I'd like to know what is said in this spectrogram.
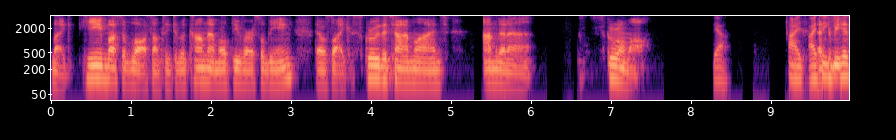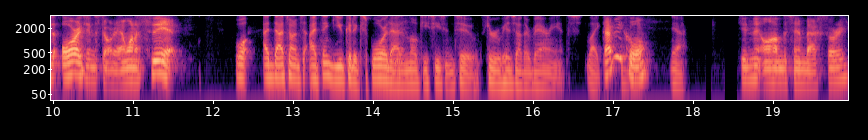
Like he must have lost something to become that multiversal being that was like, screw the timelines, I'm gonna screw them all. Yeah, I I that think should you- be his origin story. I want to see it. well I- that's what I'm saying. I think you could explore that in Loki season two through his other variants. Like That'd be cool. Yeah. Didn't they all have the same backstory?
